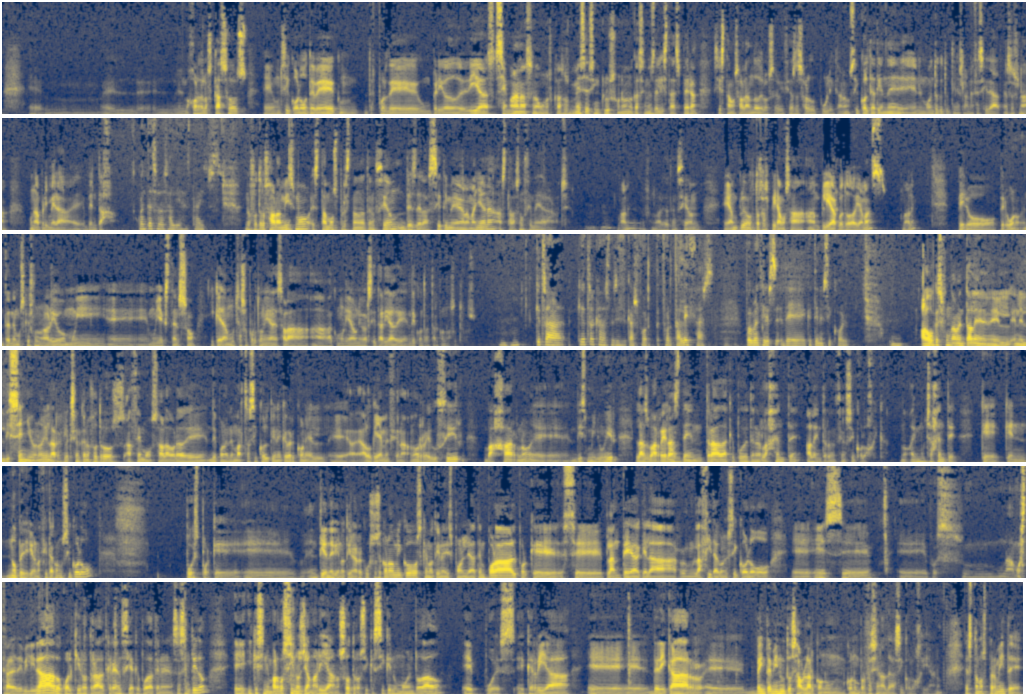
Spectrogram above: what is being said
en el mejor de los casos, un psicólogo te ve después de un periodo de días, semanas en algunos casos, meses incluso, ¿no? en ocasiones de lista de espera, si estamos hablando de los servicios de salud pública. ¿no? Psicol te atiende en el momento que tú tienes la necesidad. Esa es una, una primera ventaja. ¿Cuántas horas al día estáis? Nosotros ahora mismo estamos prestando atención desde las 7 y media de la mañana hasta las 11 y media de la noche. ¿vale? Es un área de atención eh, amplio. Nosotros aspiramos a, ampliarlo todavía más, ¿vale? Pero, pero bueno, entendemos que es un horario muy, eh, muy extenso y que da muchas oportunidades a la, comunidad universitaria de, contactar con nosotros. ¿Qué, ¿Qué, otras características, fortalezas, podemos decir, de, que tiene SICOL? Algo que es fundamental en el, en el diseño ¿no? y en la reflexión que nosotros hacemos a la hora de, poner en marcha SICOL tiene que ver con el, eh, algo que ya he mencionado, ¿no? reducir, bajar, ¿no? Eh, disminuir las barreras de entrada que puede tener la gente a la intervención psicológica. ¿no? Hay mucha gente que, que no pediría una cita con un psicólogo, pues porque eh, entiende que no tiene recursos económicos, que no tiene disponibilidad temporal, porque se plantea que la, cita con el psicólogo eh, es eh, pues una muestra de debilidad o cualquier otra creencia que pueda tener en ese sentido, y que sin embargo sí nos llamaría a nosotros y que sí que en un momento dado pues querría dedicar 20 minutos a hablar con un, con un profesional de la psicología. Esto nos permite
